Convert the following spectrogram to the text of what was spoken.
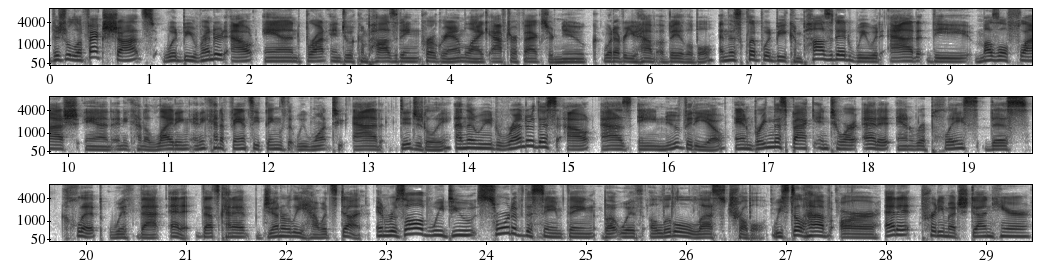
visual effects shots would be rendered out and brought into a compositing program like After Effects or Nuke, whatever you have available. And this clip would be composited. We would add the muzzle flash and any kind of lighting, any kind of fancy things that we want to add digitally. And then we'd render this out as a new video and bring this back into our edit and replace this clip with that edit. That's kind of generally how it's done. In Resolve, we do sort of the same thing, but with a little less trouble. We still have our edit pretty much done here,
